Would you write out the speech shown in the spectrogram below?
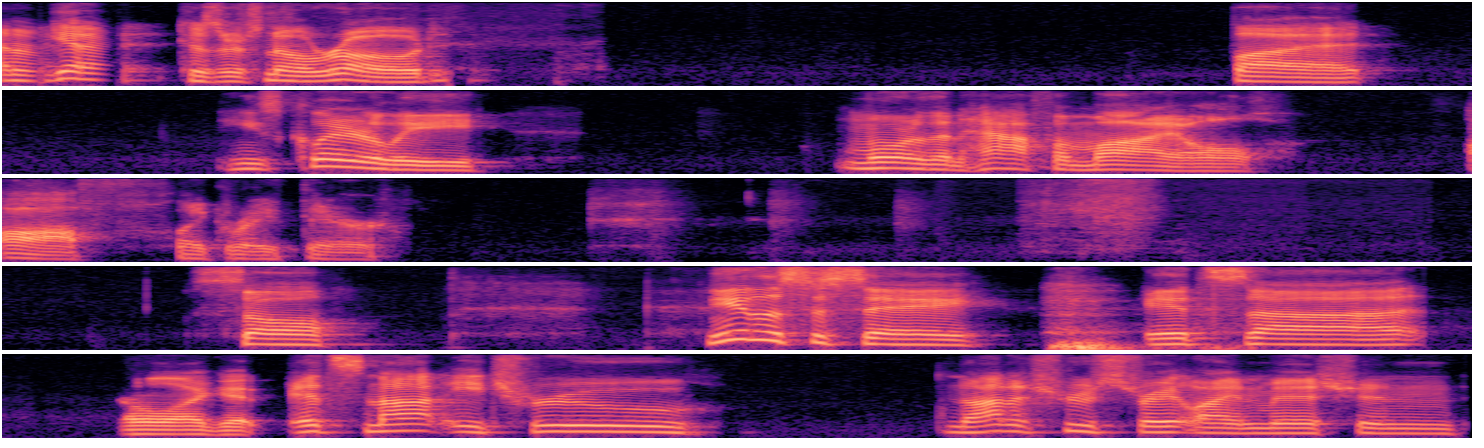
and it because there's no road, but he's clearly more than half a mile off, like right there. So, needless to say, it's uh, I don't like it. it's not a true, not a true straight line mission.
